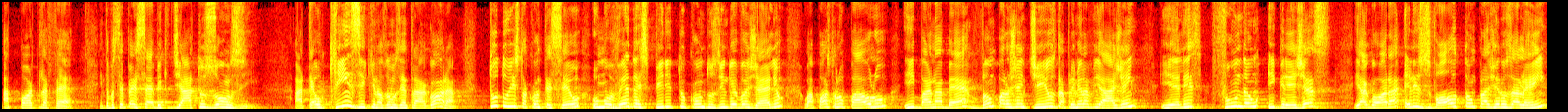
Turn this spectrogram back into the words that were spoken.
a porta da fé. Então você percebe que de Atos 11 até o 15 que nós vamos entrar agora, tudo isso aconteceu, o mover do Espírito conduzindo o Evangelho. O apóstolo Paulo e Barnabé vão para os gentios da primeira viagem e eles fundam igrejas. E agora eles voltam para Jerusalém,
